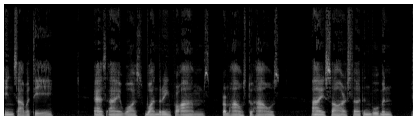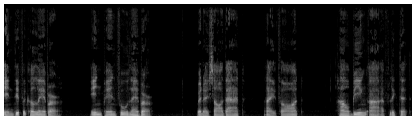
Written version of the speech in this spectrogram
in Savatthi. As I was wandering for alms from house to house, I saw a certain woman in difficult labor, in painful labor. When I saw that, I thought, how beings are afflicted.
